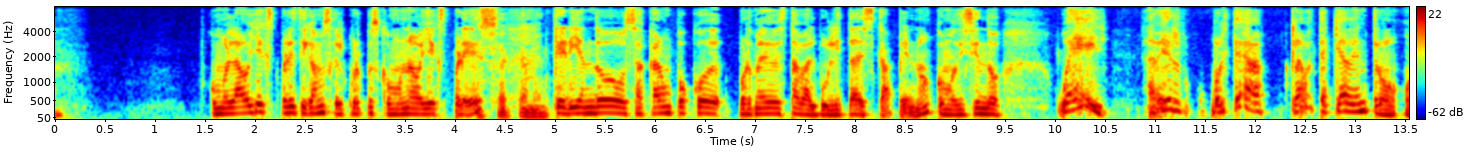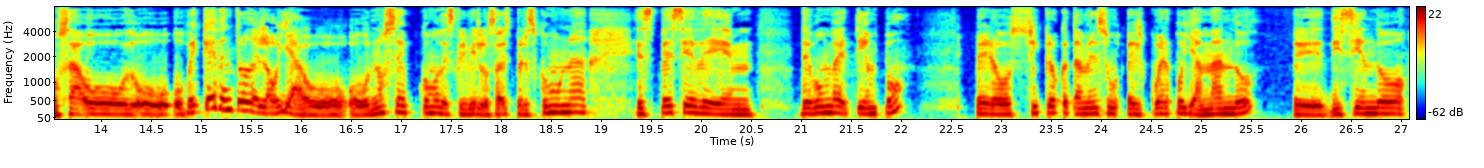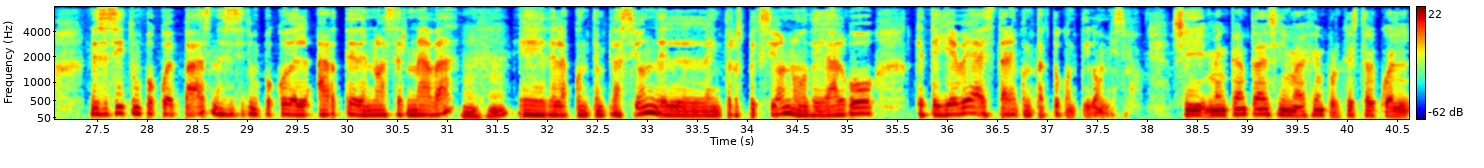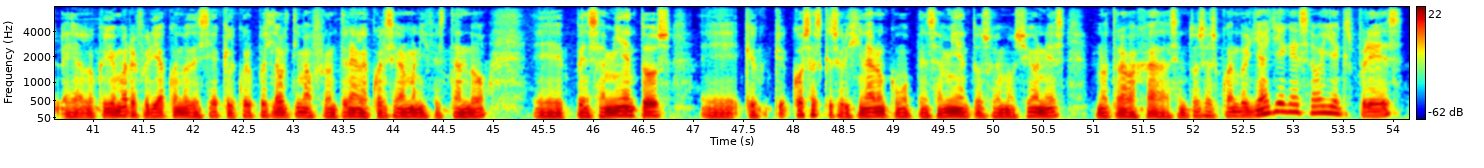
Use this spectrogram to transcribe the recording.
como la olla express, digamos que el cuerpo es como una olla express. Exactamente. Queriendo sacar un poco por medio de esta valvulita de escape, ¿no? Como diciendo, güey, a ver, voltea, clávate aquí adentro. O sea, o, ve que hay dentro de la olla, o, no sé cómo describirlo, ¿sabes? Pero es como una especie de, de bomba de tiempo. Pero sí creo que también es el cuerpo llamando eh, diciendo necesito un poco de paz, necesito un poco del arte de no hacer nada, eh, de la contemplación, de la introspección o de algo que te lleve a estar en contacto contigo mismo. Sí, me encanta esa imagen porque es tal cual eh, a lo que yo me refería cuando decía que el cuerpo es la última frontera en la cual se van manifestando pensamientos, que, cosas que se originaron como pensamientos o emociones no trabajadas. Entonces, cuando ya llega esa olla express,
